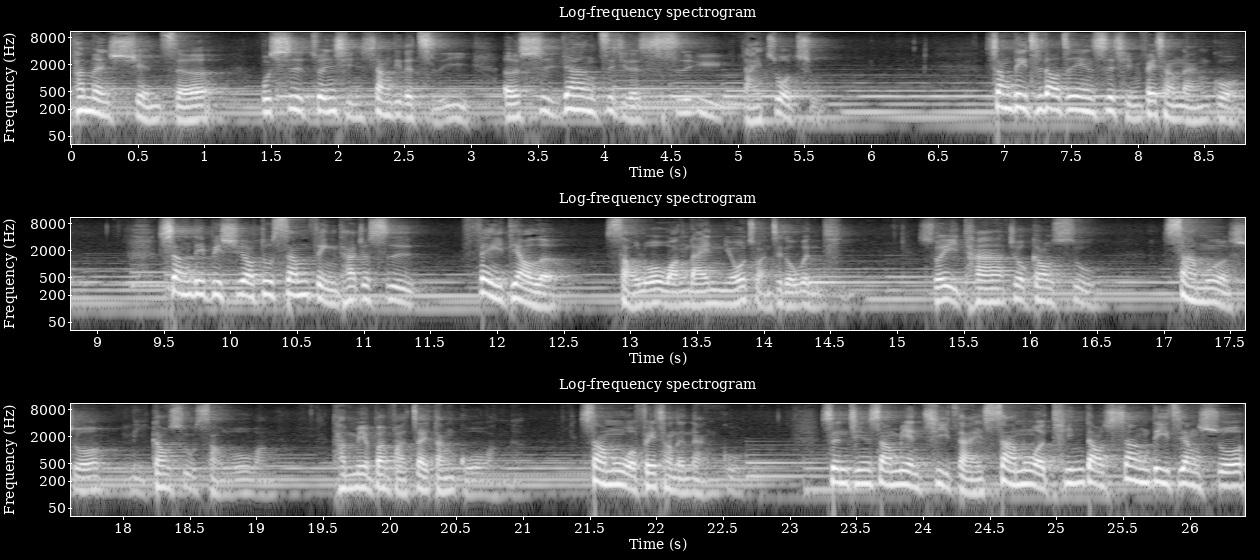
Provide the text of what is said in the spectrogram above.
他们选择不是遵行上帝的旨意，而是让自己的私欲来做主。上帝知道这件事情非常难过。上帝必须要 do something，他就是废掉了扫罗王来扭转这个问题，所以他就告诉萨姆尔说：“你告诉扫罗王，他没有办法再当国王了。”萨姆尔非常的难过。圣经上面记载，萨姆尔听到上帝这样说，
